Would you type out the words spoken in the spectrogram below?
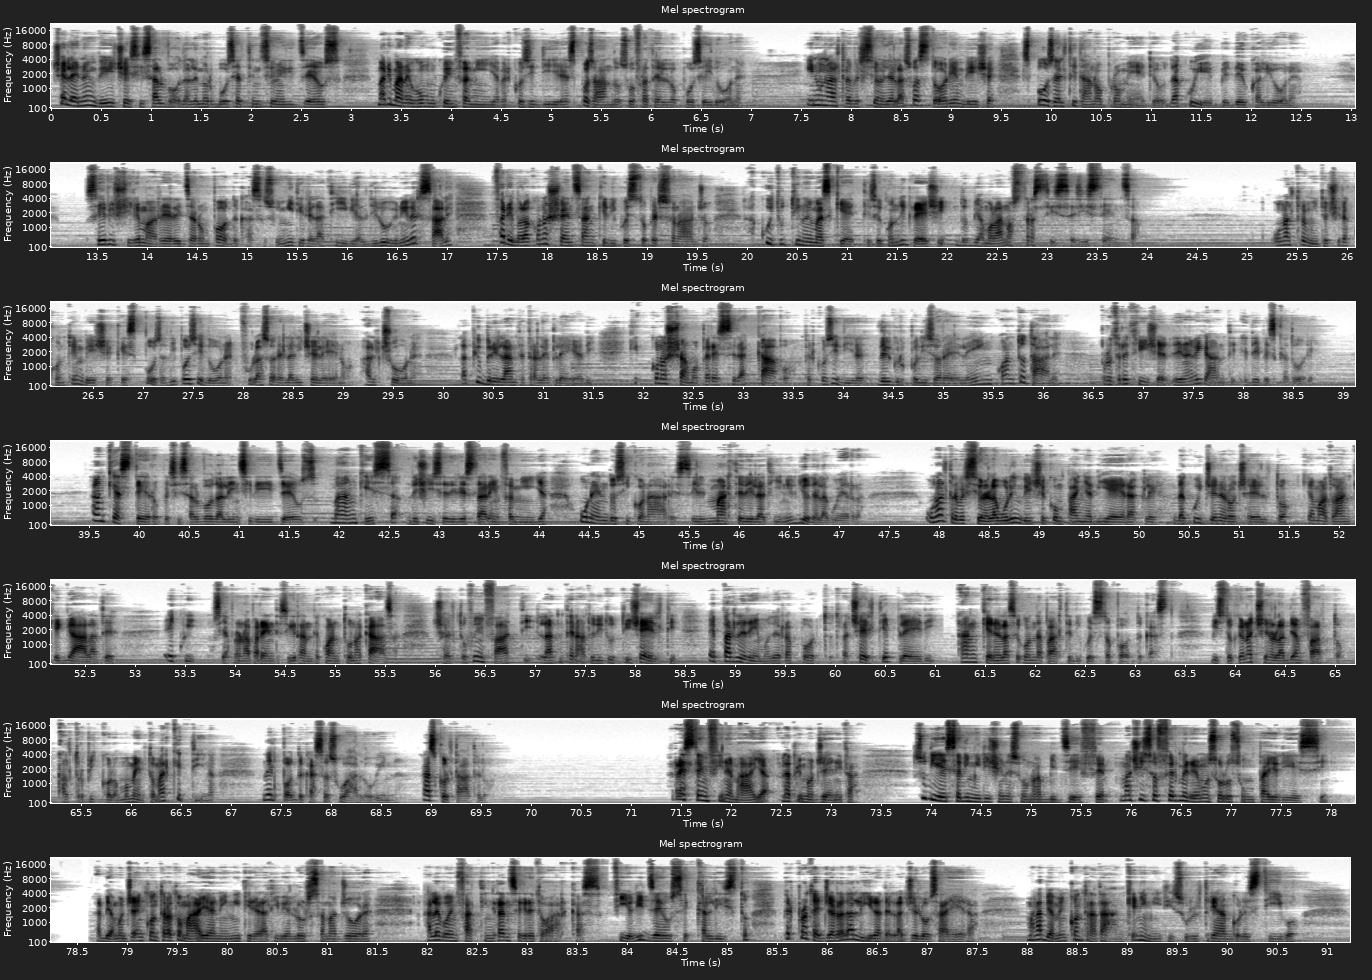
Celeno invece si salvò dalle morbose attenzioni di Zeus, ma rimane comunque in famiglia, per così dire, sposando suo fratello Poseidone. In un'altra versione della sua storia, invece, sposa il titano Prometeo, da cui ebbe Deucalione. Se riusciremo a realizzare un podcast sui miti relativi al diluvio universale, faremo la conoscenza anche di questo personaggio, a cui tutti noi maschietti, secondo i greci, dobbiamo la nostra stessa esistenza. Un altro mito ci racconta invece che sposa di Poseidone fu la sorella di Celeno, Alcione, la più brillante tra le Pleiadi, che conosciamo per essere a capo, per così dire, del gruppo di sorelle e in quanto tale protettrice dei naviganti e dei pescatori. Anche Asterope si salvò dalle insidie di Zeus, ma anch'essa decise di restare in famiglia, unendosi con Ares, il Marte dei Latini, il dio della guerra. Un'altra versione la vuole invece compagna di Eracle, da cui genero Celto, chiamato anche Galate, e qui si apre una parentesi grande quanto una casa. Celto fu infatti l'antenato di tutti i Celti e parleremo del rapporto tra Celti e Pleidi anche nella seconda parte di questo podcast, visto che un accenno l'abbiamo fatto, altro piccolo momento marchettina, nel podcast su Halloween. Ascoltatelo. Resta infine Maya, la primogenita. Su di essa di miti ce ne sono a bizzeffe, ma ci soffermeremo solo su un paio di essi. Abbiamo già incontrato Maya nei miti relativi all'Orsa Maggiore. Allevò infatti in gran segreto Arcas, figlio di Zeus e Callisto, per proteggerla dall'ira della gelosa Era, ma l'abbiamo incontrata anche nei miti sul triangolo estivo.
